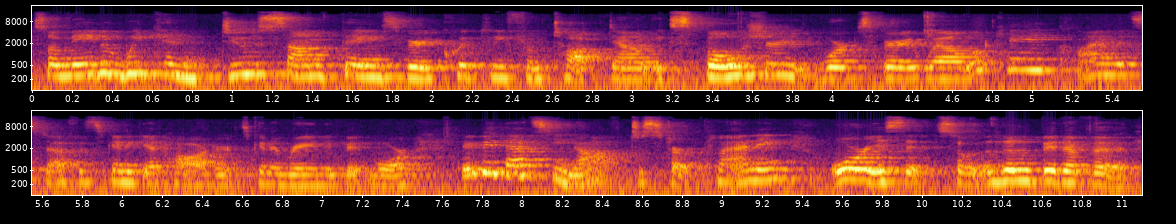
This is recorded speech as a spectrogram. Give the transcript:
So maybe we can do some things very quickly from top down. Exposure works very well. Okay, climate stuff, it's going to get hotter, it's going to rain a bit more. Maybe that's enough to start planning. Or is it so a little bit of a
